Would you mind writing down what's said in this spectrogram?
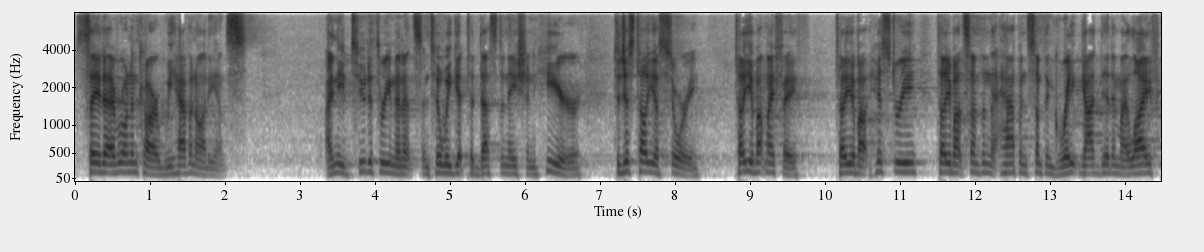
say to everyone in the car, We have an audience. I need two to three minutes until we get to destination here to just tell you a story, tell you about my faith, tell you about history, tell you about something that happened, something great God did in my life,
